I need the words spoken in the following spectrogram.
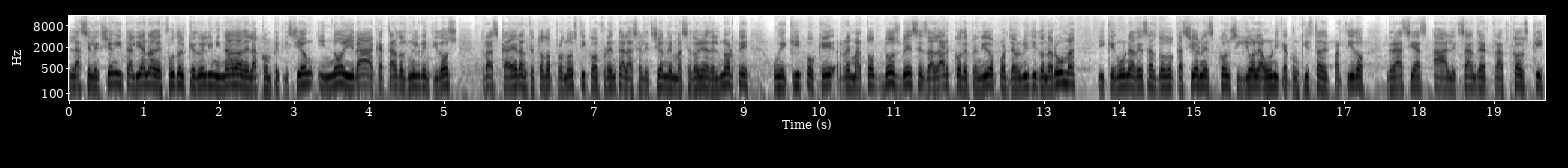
la selección italiana de fútbol quedó eliminada de la competición y no irá a Qatar 2022 tras caer ante todo pronóstico frente a la selección de Macedonia del Norte, un equipo que remató dos veces al arco defendido por Gianluigi Donnarumma y que en una de esas dos ocasiones consiguió la única conquista del partido gracias a Alexander Trapskowski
